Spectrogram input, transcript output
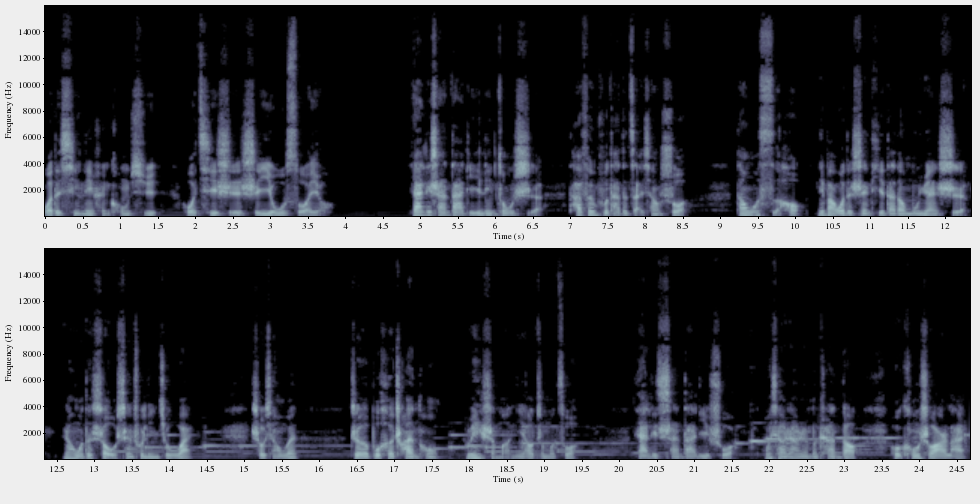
我的心灵很空虚，我其实是一无所有。亚历山大帝临终时，他吩咐他的宰相说：“当我死后，你把我的身体带到墓园时，让我的手伸出灵柩外。”首相问：“这不合传统，为什么你要这么做？”亚历山大帝说：“我想让人们看到，我空手而来，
